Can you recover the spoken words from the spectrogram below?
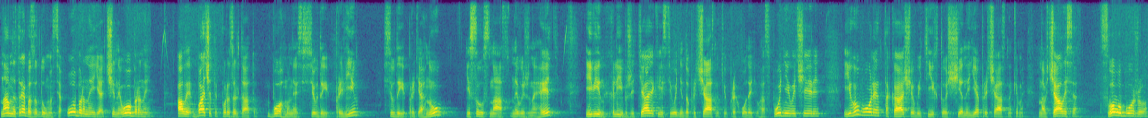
нам не треба задуматися, обраний я чи не обраний, але бачити по результату, Бог мене сюди привів, сюди притягнув, Ісус нас не вижене геть, і Він хліб життя, який сьогодні до причасників приходить в Господній вечері. І його воля така, щоб ті, хто ще не є причасниками, навчалися Слову Божого,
